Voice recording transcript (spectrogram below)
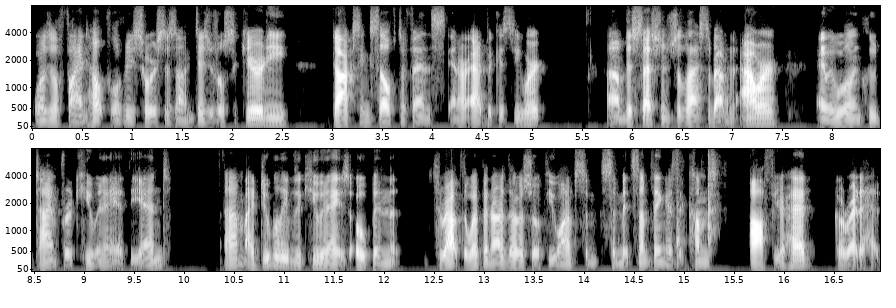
where you'll find helpful resources on digital security, doxing self-defense, and our advocacy work. Um, this session should last about an hour, and we will include time for Q&A at the end. Um, I do believe the Q&A is open throughout the webinar, though, so if you want to sub submit something as it comes off your head, go right ahead.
